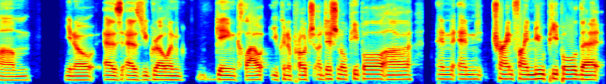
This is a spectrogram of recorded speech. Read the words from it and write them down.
um you know as as you grow and gain clout you can approach additional people uh and and try and find new people that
